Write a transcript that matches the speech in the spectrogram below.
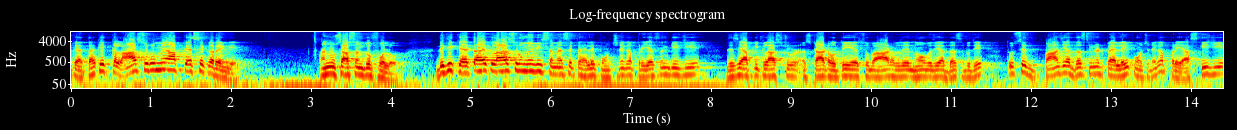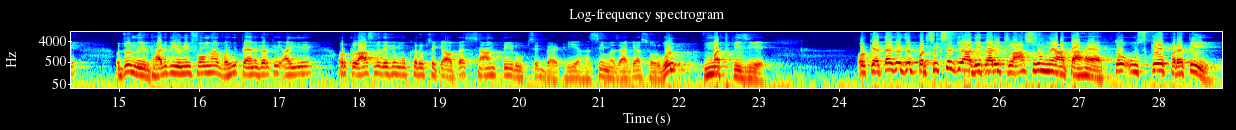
कहता है कि क्लासरूम में आप कैसे करेंगे? अनुशासन को फॉलो देखिए, कहता है क्लासरूम में भी समय से पहले पहुँचने का प्रयत्न कीजिए। जैसे आपकी क्लास स्टार्ट होती है सुबह आठ बजे, नौ बजे या दस बजे तो उससे पाँच या दस मिनट पहले ही पहुँचने का प्रयास कीजिए। जो निर्धारित यूनिफॉर्म है वही पहन करके आइए और क्लास में देखिए मुख्य रूप से क्या होता है, शांति रूप से बैठिए, हँसी मज़ाक या शोरगुल मत कीजिए। और कहता है कि जब प्रशिक्षक या अधिकारी क्लासरूम में आता है तो उसके प्रति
